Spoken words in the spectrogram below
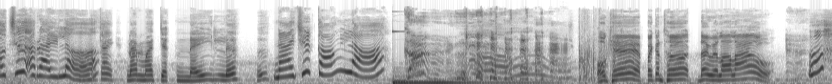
เขาชื่ออะไรเหรอ ใช่นายมาจากไหนเหรอเอ้อนายชื่อกองเหรอ โอเค ไปกันเถอะได้เวลาแล้ว โอ้โห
